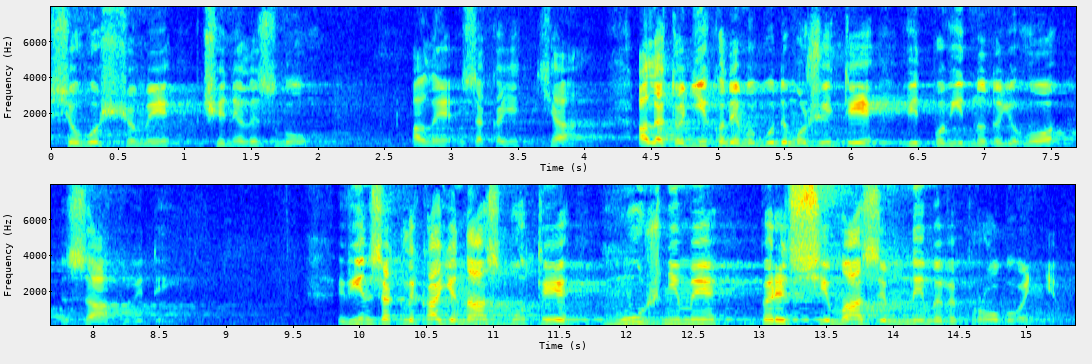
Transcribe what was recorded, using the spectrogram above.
всього, що ми вчинили злого, але за каяття. Але тоді, коли ми будемо жити відповідно до Його заповідей. Він закликає нас бути мужніми перед всіма земними випробуваннями.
